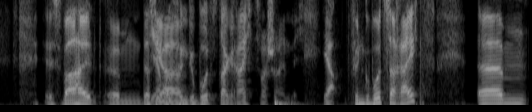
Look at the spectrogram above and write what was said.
es war halt ähm, das ja, Jahr. Aber für einen Geburtstag reicht's wahrscheinlich. Ja, für einen Geburtstag reicht's. Ähm,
